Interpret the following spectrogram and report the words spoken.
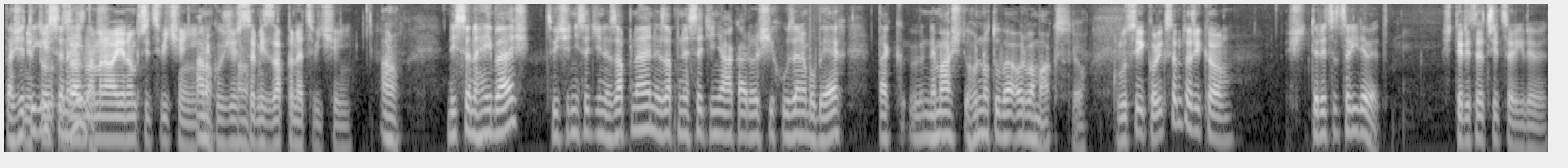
Takže ty, když se nehejbeš... znamená jenom při cvičení, ano, jakože se mi zapne cvičení. Ano. Když se nehejbeš, cvičení se ti nezapne, nezapne se ti nějaká další chůze nebo běh, tak nemáš hodnotu VO2 max. Jo. Kluci, kolik jsem to říkal? 40,9. 43,9.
